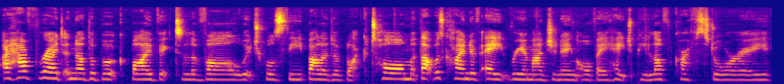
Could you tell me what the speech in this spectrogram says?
I have read another book by Victor LaValle which was The Ballad of Black Tom. That was kind of a reimagining of a H.P. Lovecraft story.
